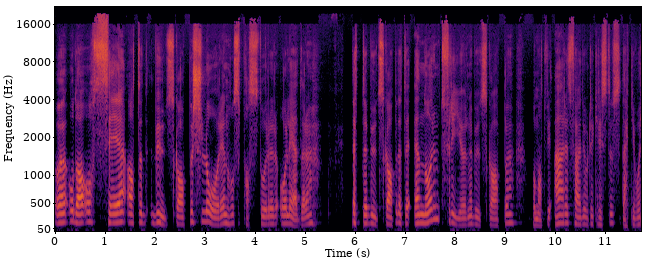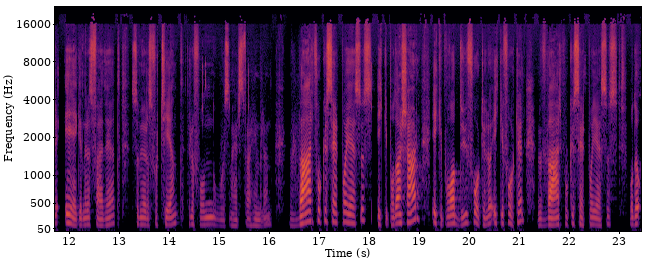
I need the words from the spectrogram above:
Og, da å se at budskapet slår inn hos pastorer og ledere dette budskapet, dette enormt frigjørende budskapet om at vi er rettferdiggjort i Kristus. Det er ikke vår egen rettferdighet som gjør oss fortjent til å få noe som helst fra himmelen. Vær fokusert på Jesus, ikke på deg sjæl, ikke på hva du får til og ikke får til. Vær fokusert på Jesus, og det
